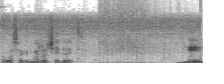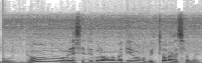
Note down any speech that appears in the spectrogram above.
Voy a sacar mi rachita, ¿viste? Ujú. No, mira ese tipo lo que me metió con la pistola esa, me.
